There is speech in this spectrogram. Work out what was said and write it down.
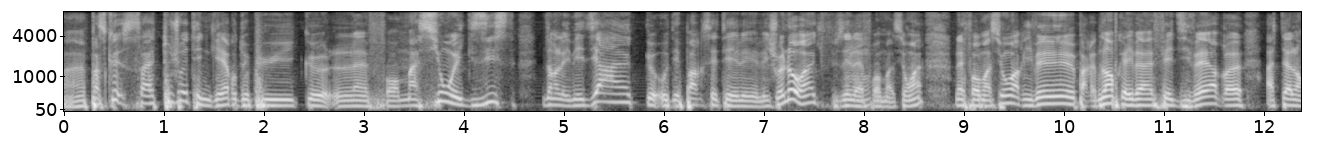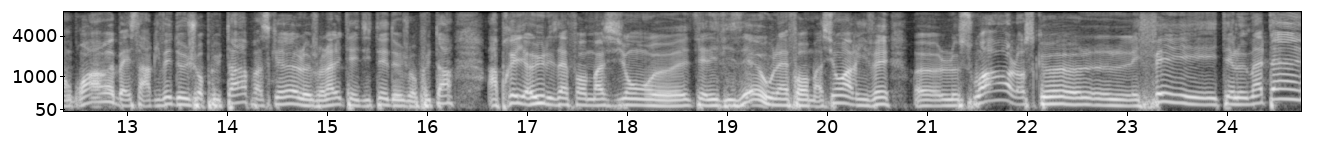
Hein, Parce que ça a toujours été une guerre depuis que l'information existe dans les médias. hein, que au départ, c'était les, les journaux hein, qui faisaient Mhm. l'information. hein. L'information arrivait, par exemple, quand il y avait un fait divers euh, à tel endroit, ben, ça arrivait deux jours plus tard parce que le journal était édité deux jours plus tard. Après, il y a eu les informations euh, télévisées où l'information arrivait euh, le soir lorsque les faits étaient le matin.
